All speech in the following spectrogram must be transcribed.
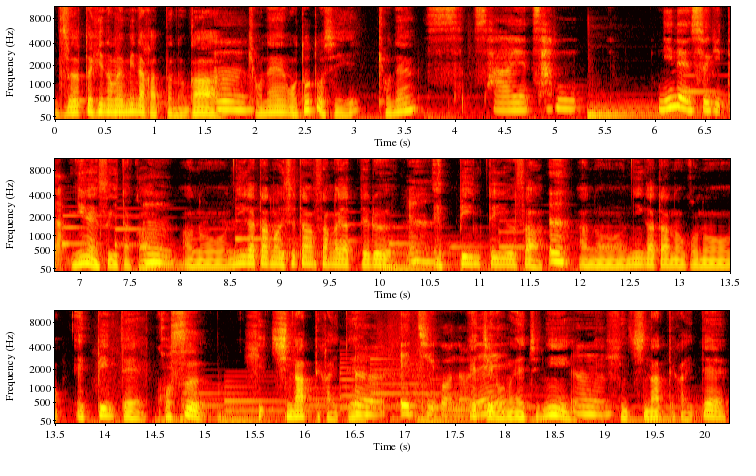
ずっと日の目見なかったのが、うん。去年一昨年？去年？さ三三2年過ぎた、2年過ぎたか、うん。あの新潟の伊勢丹さんがやってるうん。越品っていうさ、うん。あの新潟のこの越品って個数ひ品って書いて、うん、越後のね。越後の越に、うん。ひ品って書いて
